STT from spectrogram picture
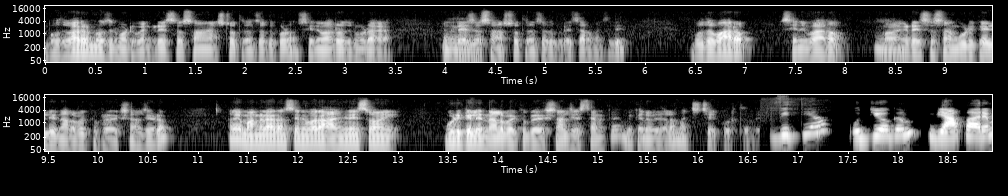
బుధవారం రోజున మటు వెంకటేశ్వర స్వామి అష్టోత్తరం చదువుకోవడం శనివారం రోజున కూడా వెంకటేశ్వర స్వామి అష్టోత్తరం చదువుకుంటే చాలా మంచిది. బుధవారం శనివారం మా ఉమ్. వెంకటేశ్వర స్వామి గుడికి వెళ్ళి నలభైకి ప్రదక్షిణాలు చేయడం అలాగే మంగళవారం శనివారం ఆంజనేయ స్వామి గుడికి వెళ్ళి నలభైకి ప్రదక్షిణాలు చేస్తే కనుక మీకు అన్ని విధాలా మంచి చేకూరుతుంది. విద్య ఉద్యోగం వ్యాపారం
